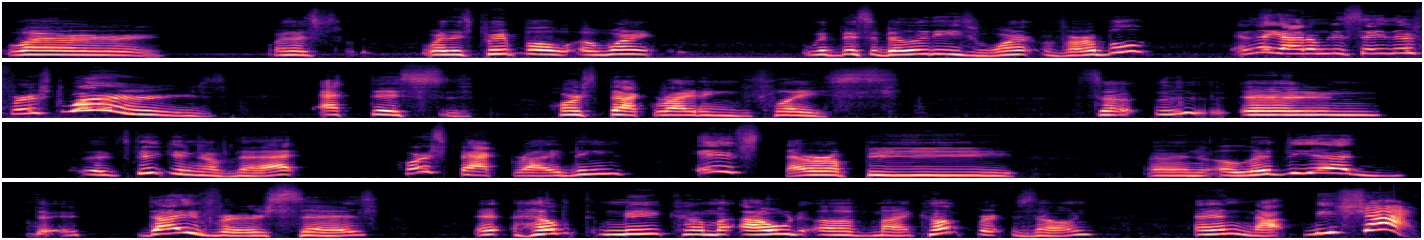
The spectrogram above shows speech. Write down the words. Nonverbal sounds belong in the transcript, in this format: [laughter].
where, where this, where these people weren't, with disabilities weren't verbal. And they got them to say their first words at this horseback riding place. So, and speaking of that, horseback riding is therapy. And Olivia D- Diver says, it helped me come out of my comfort zone and not be shy.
